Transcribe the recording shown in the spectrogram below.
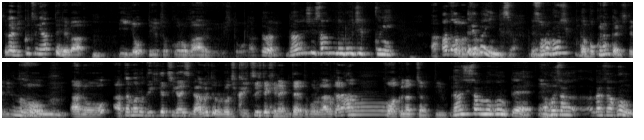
それが理屈に合ってればうんいいよっていうところがある人だっただからり。、男子さんのロジックにあ当たってればいい。いんですよ。でそのロジックが僕なんかにしてみると、うんあの、頭の出来が違いすぎて、あの人のロジックについていけないみたいなところがあるから、あのー怖くなっちゃうっていうか。男子さんの本って、うん本さん、男子さん本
